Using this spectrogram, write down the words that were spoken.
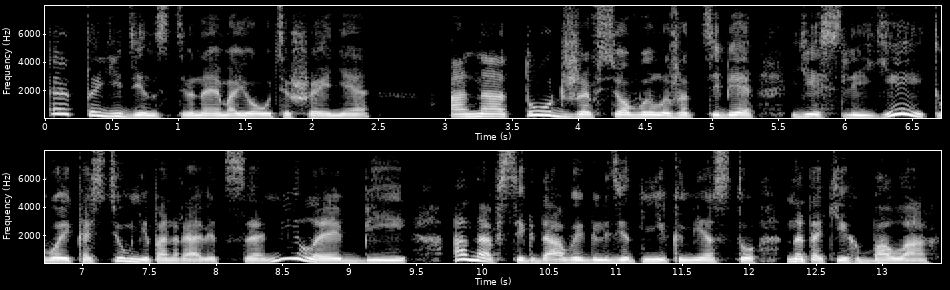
Это единственное мое утешение. Она тут же все выложит тебе, если ей твой костюм не понравится. Милая Би, она всегда выглядит не к месту на таких балах.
